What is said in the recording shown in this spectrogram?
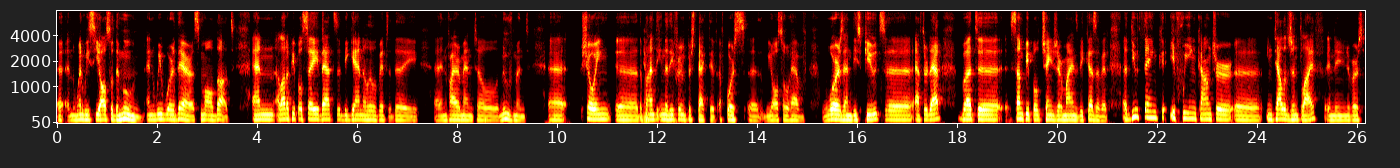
and when we see also the Moon, and we were there, a small dot. And a lot of people say that began a little bit the environmental movement showing uh, the yeah. planet in a different perspective. Of course, uh, we also have wars and disputes uh, after that, but uh, some people change their minds because of it. Uh, do you think if we encounter uh, intelligent life in the universe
